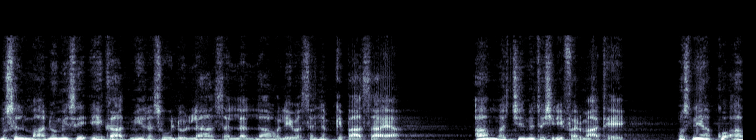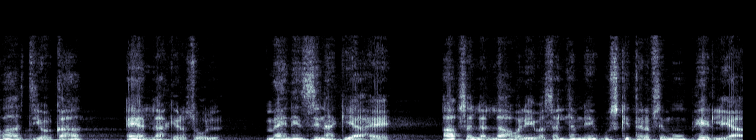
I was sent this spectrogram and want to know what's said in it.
مسلمانوں میں سے ایک آدمی رسول اللہ صلی اللہ علیہ وسلم کے پاس آیا۔ آپ مسجد میں تشریف فرما تھے۔ اس نے آپ کو آواز دی اور کہا، اے اللہ کے رسول، میں نے زنا کیا ہے۔ آپ صلی اللہ علیہ وسلم نے اس کی طرف سے منہ پھیر لیا۔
